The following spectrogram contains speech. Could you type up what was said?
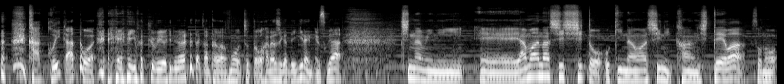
かっこいいか？とは、えー今首をひねられた方はもうちょっとお話ができないんですが、ちなみに、えー山梨市と沖縄市に関しては、その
